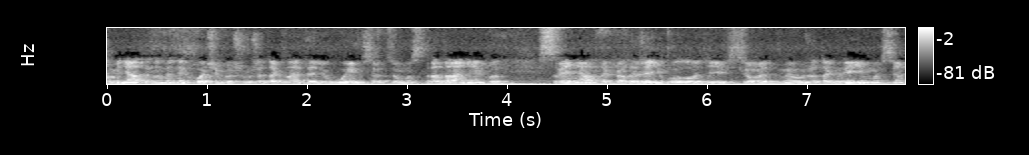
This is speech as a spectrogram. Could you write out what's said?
поміняти, але ми не хочемо, бо що вже так, знаєте, любуємося в цьому страданні, як от свиня така лежить в болоті і все, ми вже так гріємося.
